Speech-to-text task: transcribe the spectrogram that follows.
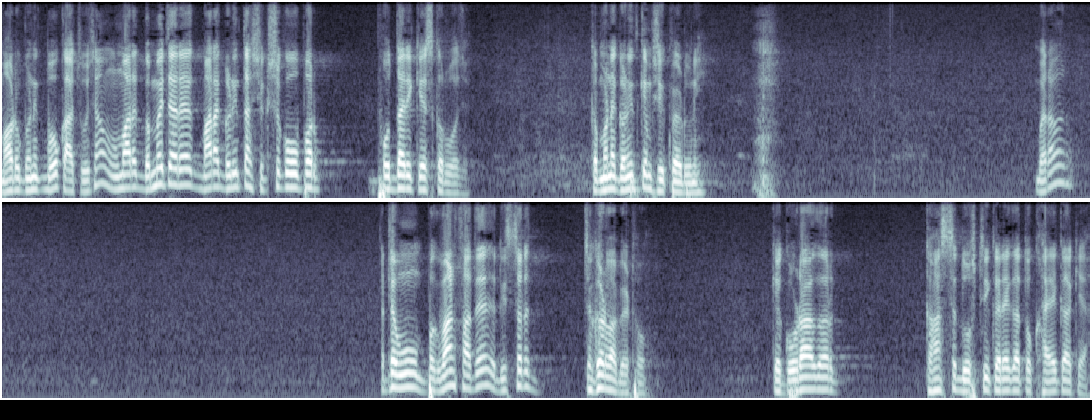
મારું ગણિત બહુ કાચું છે. હું મારે ગમે ત્યારે મારા ગણિતના શિક્ષકો ઉપર ફોજદારી કેસ કરવો છે. કે મને ગણિત કેમ શીખવાડ્યું નહીં? બરાબર? એટલે હું ભગવાન સાથે રિસર્ચ ઝઘડવા બેઠો. કે ઘોડા અગર ઘાસ સે દોસ્તી કરેગા તો ખાએગા ક્યાં?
